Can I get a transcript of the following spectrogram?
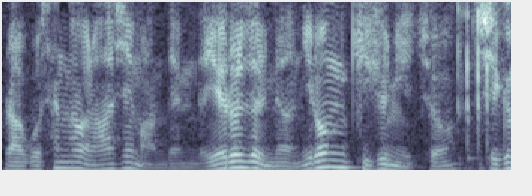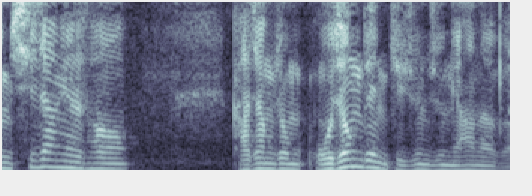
라고 생각을 하시면 안 됩니다. 예를 들면 이런 기준이 있죠. 지금 시장에서 가장 좀 고정된 기준 중에 하나가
